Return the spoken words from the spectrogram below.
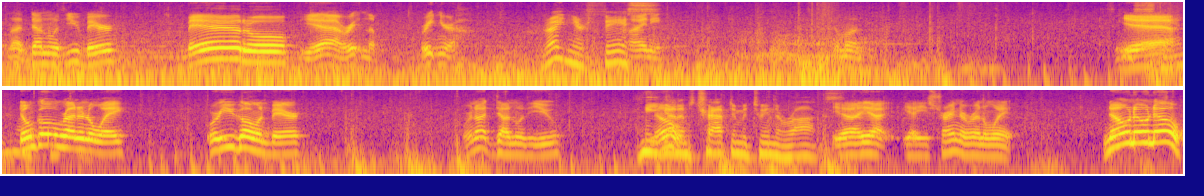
I'm not done with you, bear. Bearo. Yeah, right in the, right in your Right in your face. tiny. Come on. Yeah. Don't go running away. Where are you going, bear? We're not done with you. He No. got him trapped in between the rocks. Yeah, yeah, yeah. He's trying to run away. No, no, no.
